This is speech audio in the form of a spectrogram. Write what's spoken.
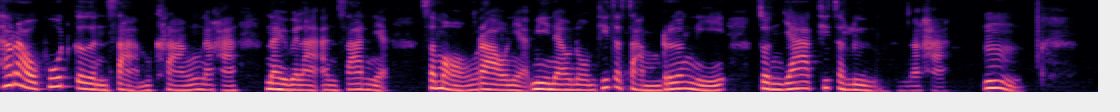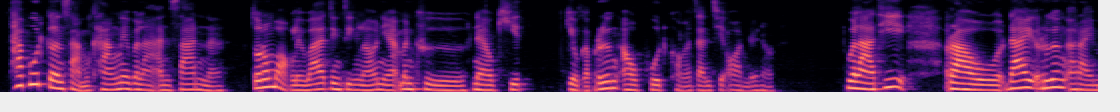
ถ้าเราพูดเกิน 3 ครั้งนะคะ ในเวลาอันสั้นเนี่ยสมองเราเนี่ยมีแนวโน้มที่จะจำเรื่องนี้ จนยากที่จะลืมนะคะ อืมถ้าพูดเกิน 3 ครั้งในเวลาอันสั้นนะ จะต้องบอกเลยว่าจริง ๆ แล้วเนี้ยมันคือแนวคิดเกี่ยวกับเรื่องเอาพุตของอาจารย์ชิออนด้วยเนาะเวลาที่เราได้เรื่องอะไรใ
